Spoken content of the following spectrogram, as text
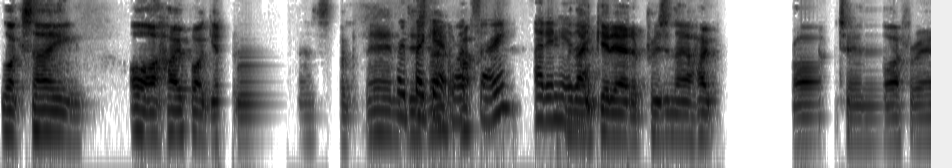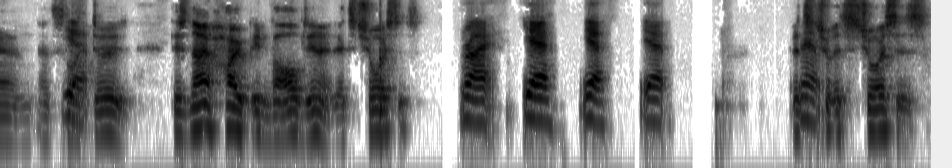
like saying, "Oh, I hope I get." It's like, man, Hope I get no- what sorry i didn't hear when they get out of prison, they hope right turn their life around. It's Yeah. like, dude, there's no hope involved in it. It's choices. right yeah yeah yeah It's Yeah. cho- it's choices.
